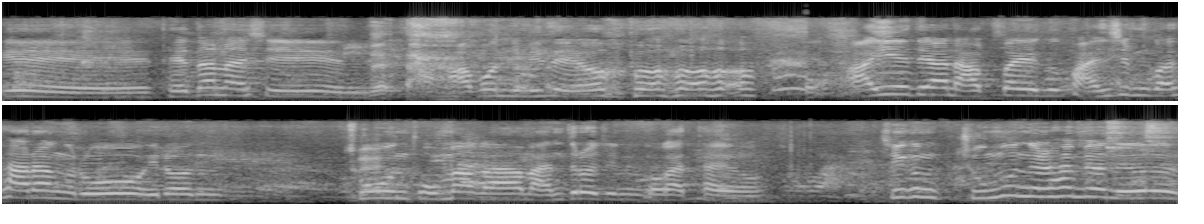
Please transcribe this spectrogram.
예, 대단하신 네. 아버님이세요. 아이에 대한 아빠의 그 관심과 사랑으로 이런 좋은 네. 도마가 만들어지는 것 같아요. 지금 주문을 하면은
